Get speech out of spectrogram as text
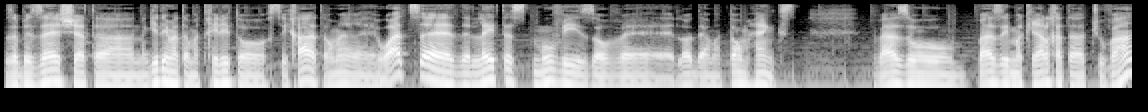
זה בזה שאתה, נגיד אם אתה מתחיל איתו שיחה, אתה אומר, אה, What's uh, the latest movies of, uh, לא יודע מה, תום הנקס. ואז הוא, ואז היא מקריאה לך את התשובה,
